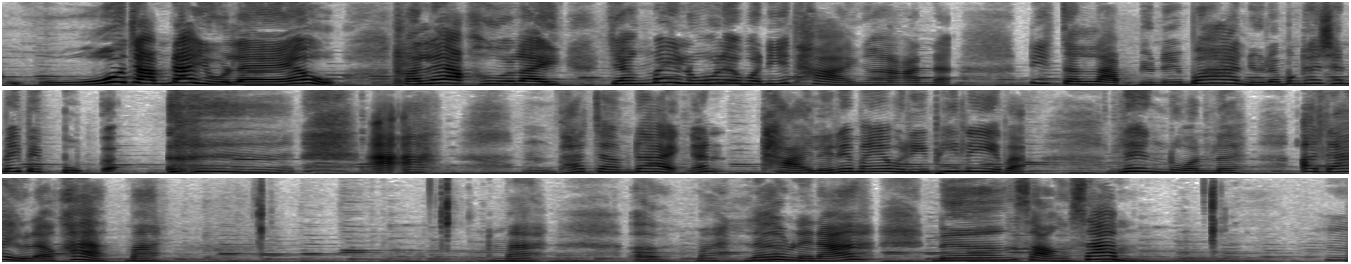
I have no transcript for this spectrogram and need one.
โอ้โหจำได้อยู่แล้วตอนแรกคืออะไรยังไม่รู้เลยวันนี้ถ่ายงานน่ะ นี่จะหลับอยู่ในบ้านอยู่แล้วมั้งถ้าฉันไม่ไปปลุกอะอะอะถ้าจำได้งั้นถ่ายเลยได้ไหมวันนี้พี่รีบอะเร่งด่วนเลยอะได้อยู่แล้วค่ะมามาเออมาเริ่มเลยนะหนึ่งสองสามหื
